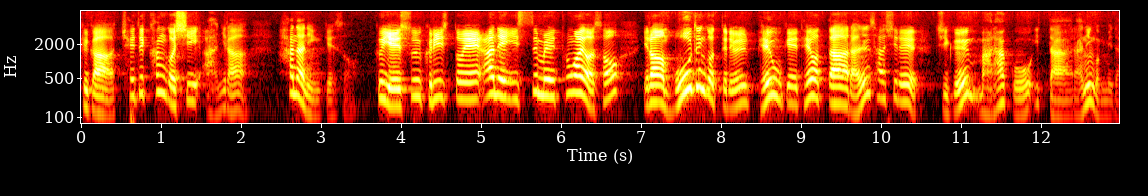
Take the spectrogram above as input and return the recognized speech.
그가 체득한 것이 아니라 하나님께서 그 예수 그리스도의 안에 있음을 통하여서 이러한 모든 것들을 배우게 되었다라는 사실을 지금 말하고 있다라는 겁니다.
